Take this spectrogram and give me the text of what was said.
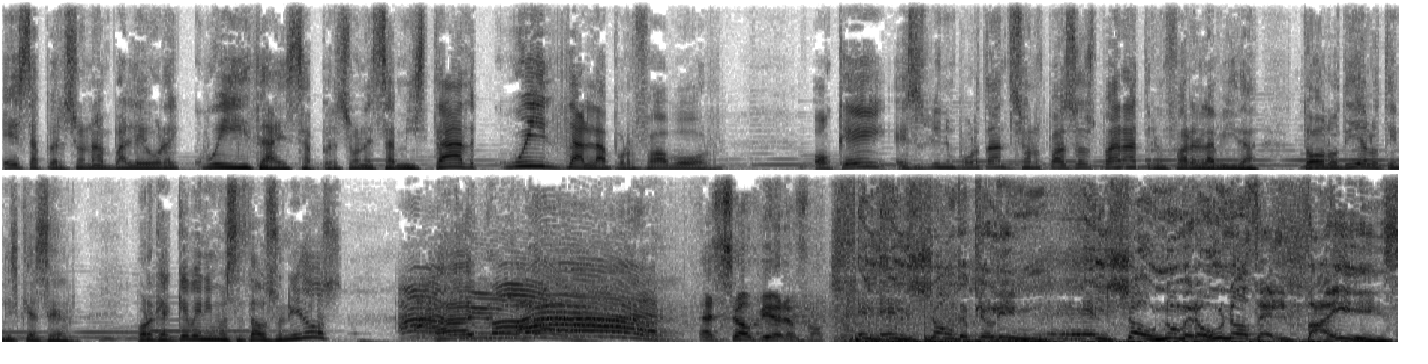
Esa persona vale oro y cuida a esa persona, esa amistad, cuídala, por favor. ¿Ok? Eso es bien importante, son los pasos para triunfar en la vida. Todos los días lo tienes que hacer. Porque aquí venimos a Estados Unidos. That's so beautiful. El, el show de Piolín, el show número uno del país.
